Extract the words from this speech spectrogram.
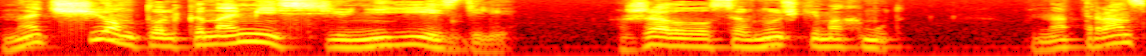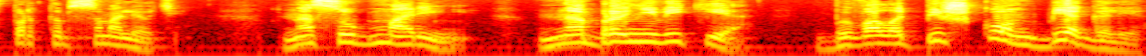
«На чем только на миссию не ездили!» — жаловался внучке Махмуд. «На транспортном самолете, на субмарине, на броневике, бывало пешком бегали,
